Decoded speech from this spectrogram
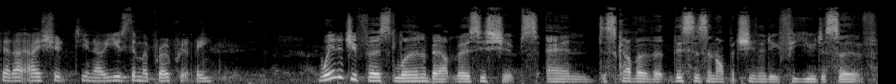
that I, I should you know use them appropriately. Where did you first learn about mercy ships and discover that this is an opportunity for you to serve?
